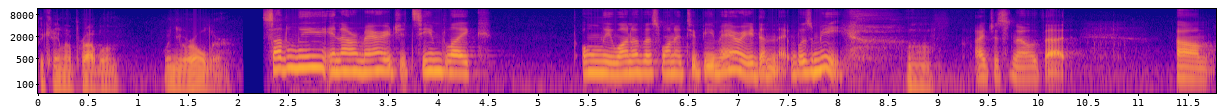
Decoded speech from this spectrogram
became a problem when you were older. Suddenly, in our marriage, it seemed like only one of us wanted to be married, and it was me. I just know that um,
